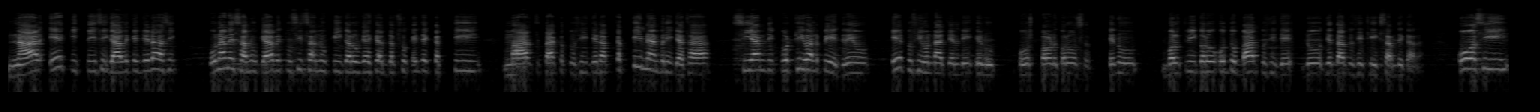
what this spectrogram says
ਨਾਲ ਇਹ ਕੀਤੀ ਸੀ ਗੱਲ ਕਿ ਜਿਹੜਾ ਅਸੀਂ, ਉਹਨਾਂ ਨੇ ਸਾਨੂੰ ਕਿਹਾ ਵੀ ਤੁਸੀਂ ਸਾਨੂੰ ਕੀ ਕਰੋਗੇ? ਕਿ ਦੱਸੋ ਕਹਿੰਦੇ 31 ਮਾਰਚ ਤੱਕ ਤੁਸੀਂ ਜਿਹੜਾ 31 ਮੈਂਬਰੀ ਜਥਾ ਸੀਐਮ ਦੀ ਕੋਠੀ ਵੱਲ ਭੇਜ ਰਹੇ ਹੋ, ਇਹ ਤੁਸੀਂ ਉਹਨਾਂ ਚਿਰ ਲਈ ਇਹਨੂੰ ਪੋਸਟਪੋਨ ਕਰੋ ਇਹਨੂੰ ਮੁਲਤਵੀ ਕਰੋ, ਉਸ ਤੋਂ ਬਾਅਦ ਤੁਸੀਂ ਜੇ, ਜੋ ਜਿੱਦਾਂ ਤੁਸੀਂ ਠੀਕ ਸਮਝਦੇ ਕਰ। ਉਹ ਅਸੀਂ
